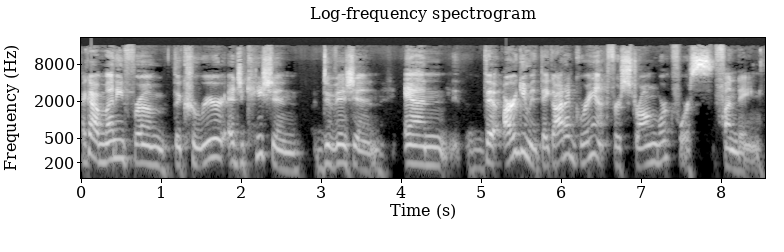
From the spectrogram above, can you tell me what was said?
I got money from the career education division and the argument, they got a grant for strong workforce funding.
